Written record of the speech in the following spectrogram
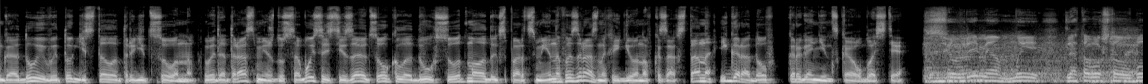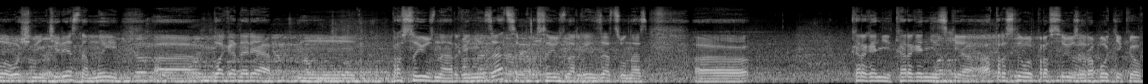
году и в итоге стало традиционным. В этот раз между собой состязаются около 200 молодых спортсменов из разных регионов Казахстана и городов Карагандинской области. Все время мы, для того, чтобы было очень интересно, мы э, благодаря э, профсоюзной организации, профсоюзная организация у нас э, Карагани, Карагандинский отраслевой профсоюз работников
